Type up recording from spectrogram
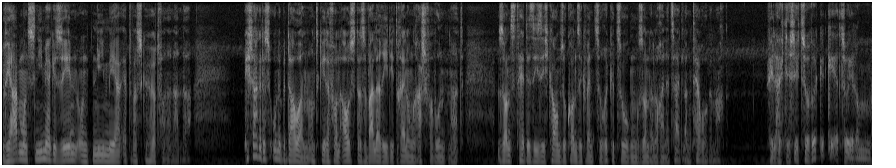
Wir haben uns nie mehr gesehen und nie mehr etwas gehört voneinander. Ich sage das ohne Bedauern und gehe davon aus, dass Valerie die Trennung rasch verwunden hat. Sonst hätte sie sich kaum so konsequent zurückgezogen, sondern noch eine Zeit lang Terror gemacht. Vielleicht ist sie zurückgekehrt zu ihrem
